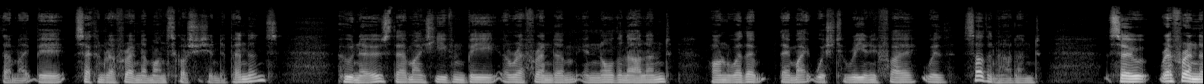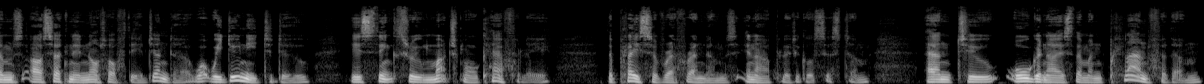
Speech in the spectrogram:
There might be a second referendum on Scottish independence. Who knows? There might even be a referendum in Northern Ireland on whether they might wish to reunify with Southern Ireland. So referendums are certainly not off the agenda. What we do need to do is think through much more carefully the place of referendums in our political system and to organise them and plan for them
